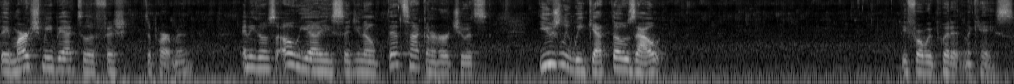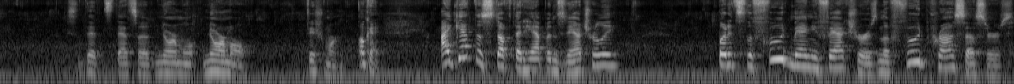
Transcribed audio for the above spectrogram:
They marched me back to the fish department. And he goes, "Oh yeah," he said, "You know, that's not going to hurt you. It's usually we get those out before we put it in the case." He said, "That's that's a normal normal fish worm." Okay. I get the stuff that happens naturally, but it's the food manufacturers and the food processors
